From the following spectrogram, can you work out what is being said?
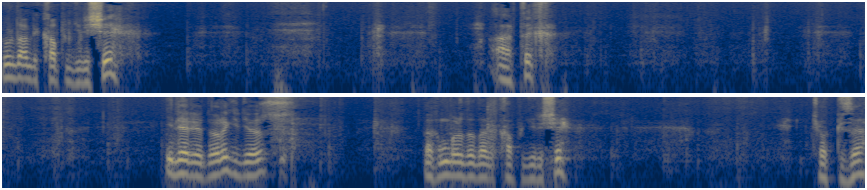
Burada bir kapı girişi. Artık ileriye doğru gidiyoruz. Bakın burada da bir kapı girişi. Çok güzel.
